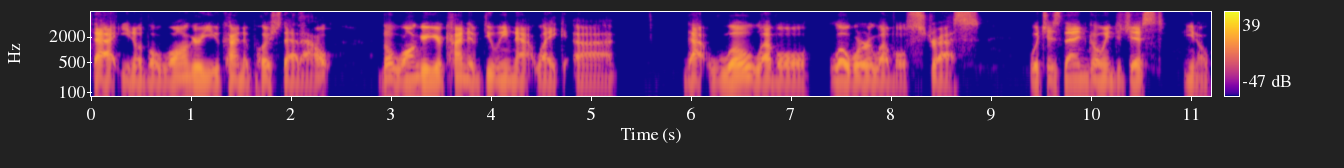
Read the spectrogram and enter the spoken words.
that you know the longer you kind of push that out the longer you're kind of doing that like uh that low level lower level stress which is then going to just you know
